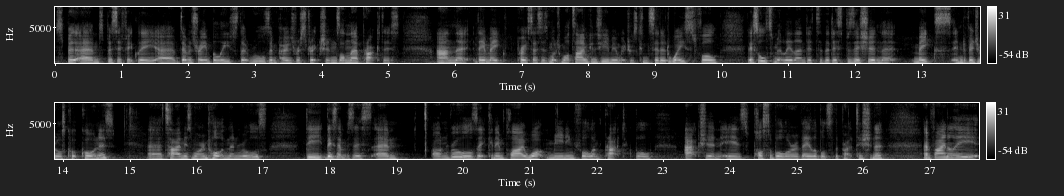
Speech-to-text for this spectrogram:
spe- um, specifically uh, demonstrating beliefs that rules impose restrictions on their practice and that they make processes much more time consuming, which was considered wasteful. This ultimately lended to the disposition that makes individuals cut corners. Uh, time is more important than rules. The, this emphasis um, on rules, it can imply what meaningful and practicable action is possible or available to the practitioner. And finally,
